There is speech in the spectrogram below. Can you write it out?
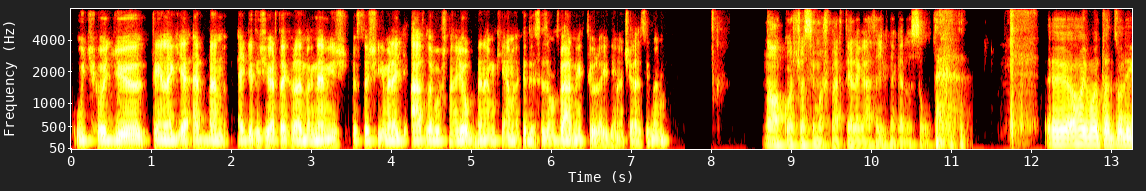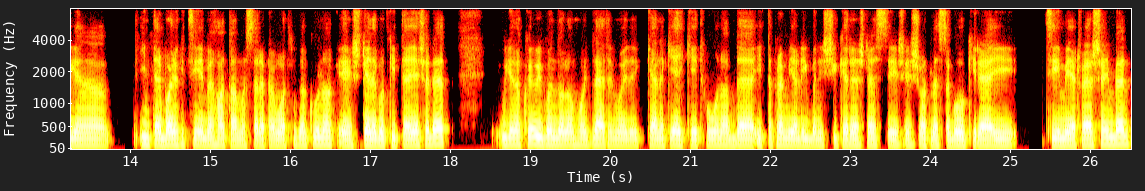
Úgyhogy tényleg ebben egyet is értek veled, meg nem is. Összességében egy átlagosnál jobb, de nem kiemelkedő szezont várnék tőle idén a Chelsea-ben. Na akkor Csaszi, most már tényleg átadjuk neked a szót. eh, ahogy mondtad, Zoli, igen, a Inter bajnoki címében hatalmas szerepe volt Lukakunak, és tényleg ott kiteljesedett. Ugyanakkor úgy gondolom, hogy lehet, hogy majd kell neki egy-két hónap, de itt a Premier League-ben is sikeres lesz, és, és ott lesz a gólkirályi címért versenyben,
